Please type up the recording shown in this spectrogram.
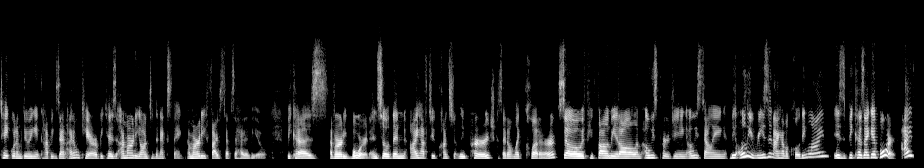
take what I'm doing and copy exactly. I don't care because I'm already on to the next thing. I'm already five steps ahead of you because I've already bored. And so then I have to constantly purge because I don't like clutter. So if you follow me at all, I'm always purging, always selling. The only reason I have a clothing line is because I get bored. I've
